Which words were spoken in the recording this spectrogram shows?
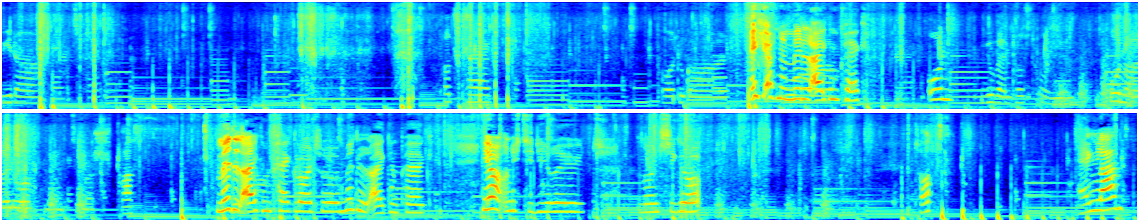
Wieder. Totspack. Portugal. Ich öffne Icon Pack. Und Juventus Turin. Ronaldo. 90er Spaß. Middle Icon Pack, Leute. Middle Icon Pack. Ja, und ich ziehe direkt 90er. Tots. England.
